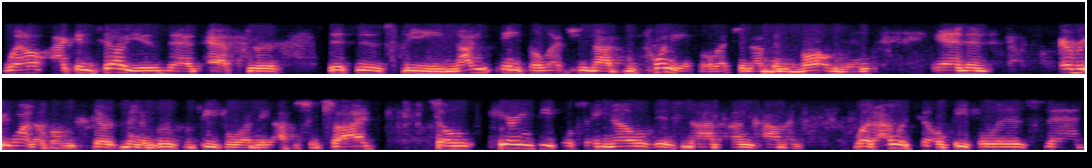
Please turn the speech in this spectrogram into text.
Well, I can tell you that after this is the 19th election, not the 20th election I've been involved in, and in every one of them, there's been a group of people on the opposite side. So hearing people say no is not uncommon what I would tell people is that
